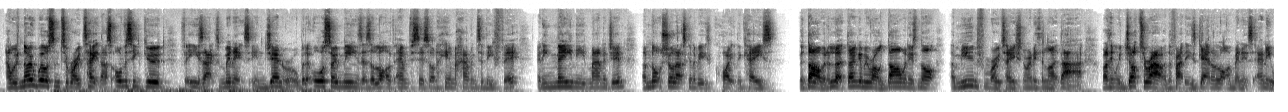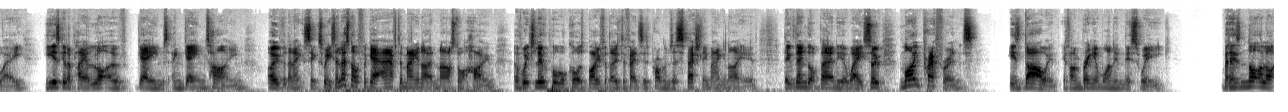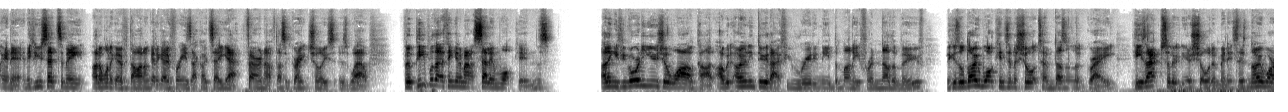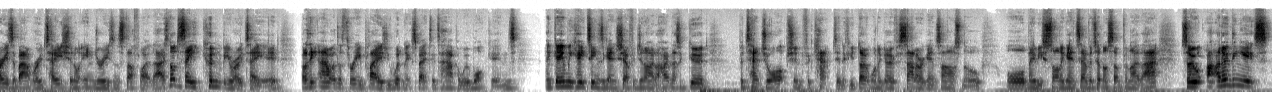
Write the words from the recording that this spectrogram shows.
and with no Wilson to rotate, that's obviously good for Isak's minutes in general, but it also means there's a lot of emphasis on him having to be fit and he may need managing. I'm not sure that's going to be quite the case for Darwin. And look, don't get me wrong, Darwin is not immune from rotation or anything like that, but I think with Jota out and the fact that he's getting a lot of minutes anyway, he is going to play a lot of games and game time over the next six weeks. And let's not forget, after Man United and Arsenal at home, of which Liverpool will cause both of those defences problems, especially Man United, they've then got Burnley away. So my preference is Darwin if I'm bringing one in this week. but there's not a lot in it. And if you said to me, I don't want to go for Darwin, I'm going to go for Isak, I'd say, yeah, fair enough. That's a great choice as well. For people that are thinking about selling Watkins, I think if you've already used your wild card, I would only do that if you really need the money for another move. Because although Watkins in the short term doesn't look great, he's absolutely assured of minutes. There's no worries about rotation or injuries and stuff like that. It's not to say he couldn't be rotated, but I think out of the three players, you wouldn't expect it to happen with Watkins. And game week 18 is against Sheffield United at home. That's a good potential option for captain if you don't want to go for Salah against Arsenal or maybe Son against Everton or something like that. So I don't think it's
